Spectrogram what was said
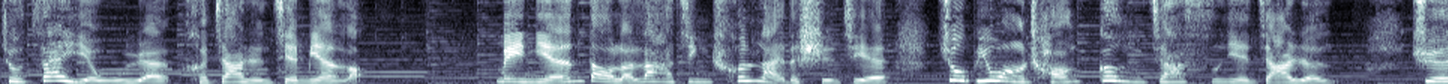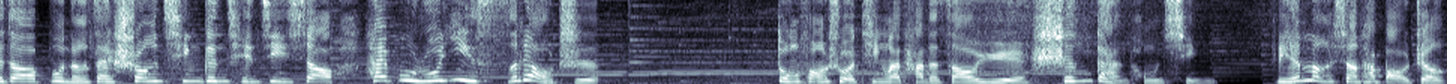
就再也无缘和家人见面了。每年到了腊尽春来的时节，就比往常更加思念家人。觉得不能在双亲跟前尽孝，还不如一死了之。东方朔听了他的遭遇，深感同情，连忙向他保证，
